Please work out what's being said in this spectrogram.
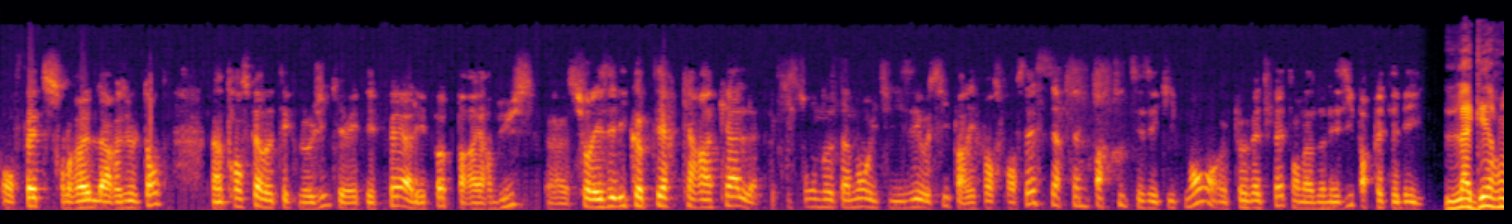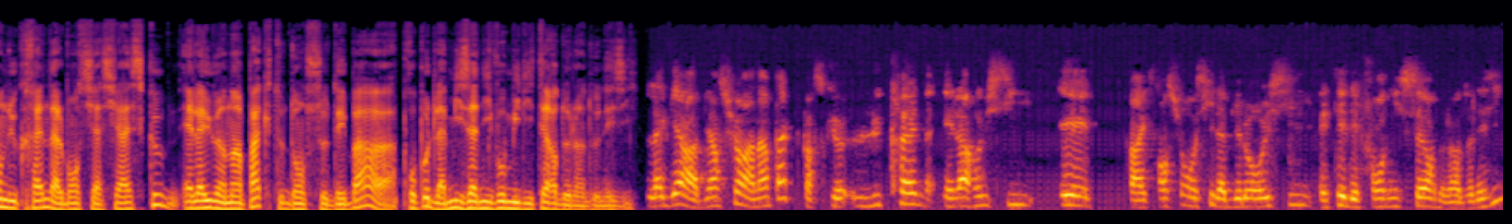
en fait, sont la résultante d'un transfert de technologie qui avait été fait à l'époque par Airbus euh, sur les hélicoptères Caracal, qui sont notamment utilisés aussi par les forces françaises, certaines parties de ces équipements peuvent être faites en Indonésie par PTBI. La guerre en Ukraine, Alban Siasia, est-ce qu'elle a eu un impact dans ce débat à propos de la mise à niveau militaire de l'Indonésie? La guerre a bien sûr un impact parce que l'Ukraine et la Russie et par extension aussi la Biélorussie, étaient des fournisseurs de l'Indonésie.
